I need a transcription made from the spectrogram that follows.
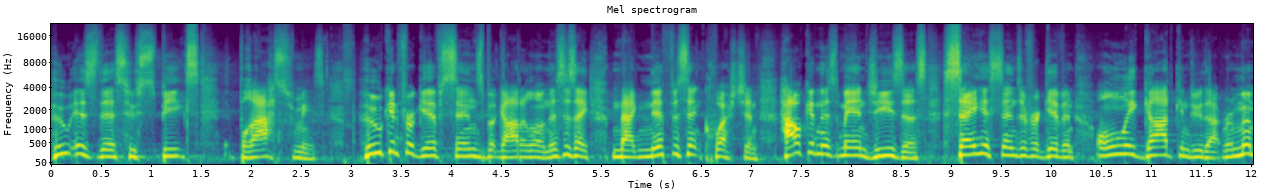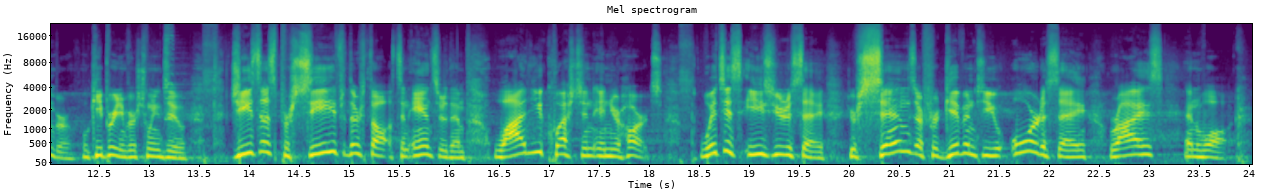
Who is this who speaks blasphemies? Who can forgive sins but God alone? This is a magnificent question. How can this man Jesus say his sins are forgiven? Only God can do that. Remember, we'll keep reading verse 22. Jesus perceived their thoughts and answered them, Why do you question in your hearts? Which is easier to say, Your sins are forgiven to you, or to say, Rise and walk?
